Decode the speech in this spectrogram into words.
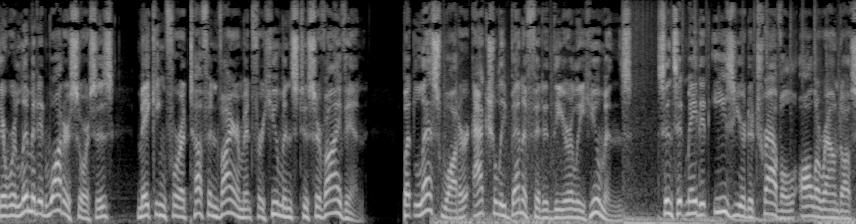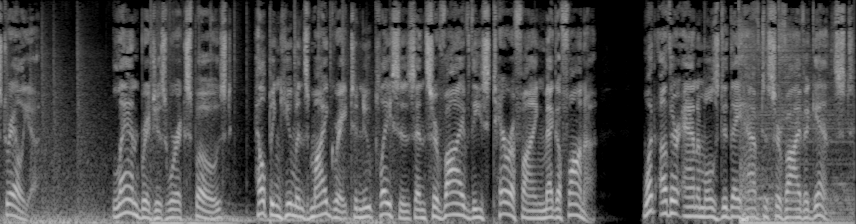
There were limited water sources, making for a tough environment for humans to survive in. But less water actually benefited the early humans, since it made it easier to travel all around Australia. Land bridges were exposed, helping humans migrate to new places and survive these terrifying megafauna. What other animals did they have to survive against?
